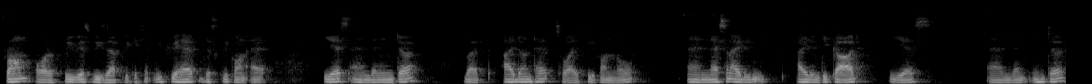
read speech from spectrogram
from or previous visa application? If you have, just click on yes and then enter. But I don't have, so I click on no. And national identity identity card yes and then enter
